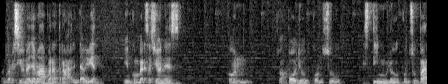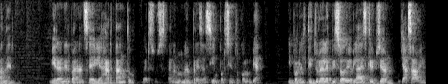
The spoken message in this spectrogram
cuando recibe una llamada para trabajar en la vivienda y en conversaciones con su apoyo, con su estímulo, con su partner, miran el balance de viajar tanto versus estar en una empresa 100% colombiana. Y por el título del episodio, la descripción, ya saben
